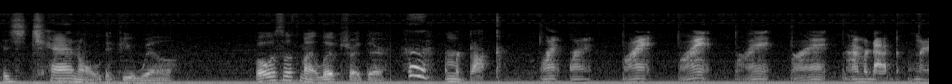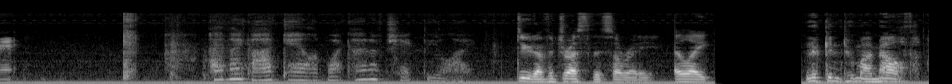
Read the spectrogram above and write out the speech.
His channel, if you will. What was with my lips right there? I'm a duck. I'm a duck. Oh my god, Caleb, what kind of chick do you like? Dude, I've addressed this already. I like. Look into my mouth.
